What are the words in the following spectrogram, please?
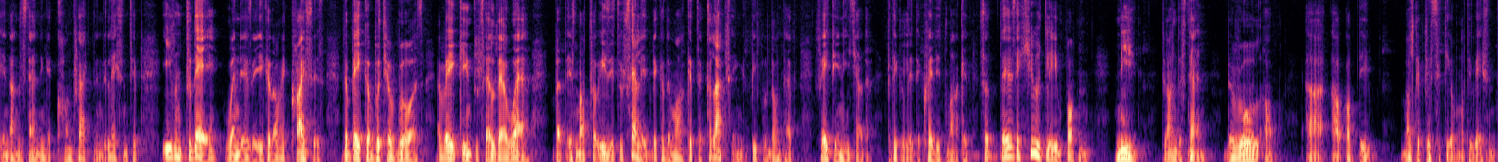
in understanding a contract and relationship. Even today, when there's an economic crisis, the baker, butcher, brewers are very keen to sell their ware, but it's not so easy to sell it because the markets are collapsing. People don't have faith in each other, particularly the credit market. So there is a hugely important need to understand the role of, uh, of the multiplicity of motivations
